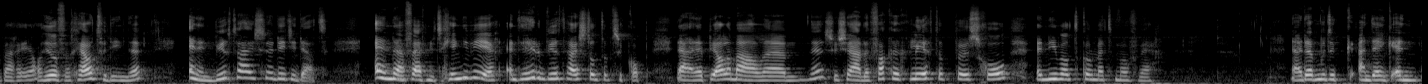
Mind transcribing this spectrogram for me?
waar hij al heel veel geld verdiende. En in het buurthuis eh, deed hij dat. En na vijf minuten ging hij weer. En het hele buurthuis stond op zijn kop. Nou, dan heb je allemaal ehm, sociale vakken geleerd op eh, school. En niemand kon met hem overweg. Nou, daar moet ik aan denken. En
